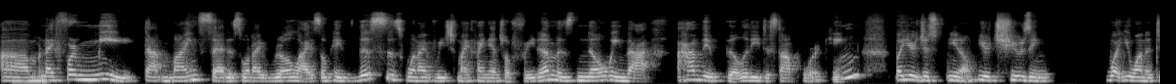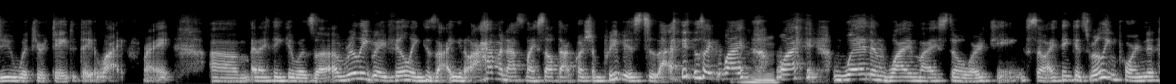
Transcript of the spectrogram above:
Um, and I, for me, that mindset is what I realized. Okay, this is when I've reached my financial freedom is knowing that I have the ability to stop working, but you're just, you know, you're choosing what you want to do with your day-to-day life right? Um, and i think it was a, a really great feeling because i you know i haven't asked myself that question previous to that. It's like why mm-hmm. why when and why am i still working? So i think it's really important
